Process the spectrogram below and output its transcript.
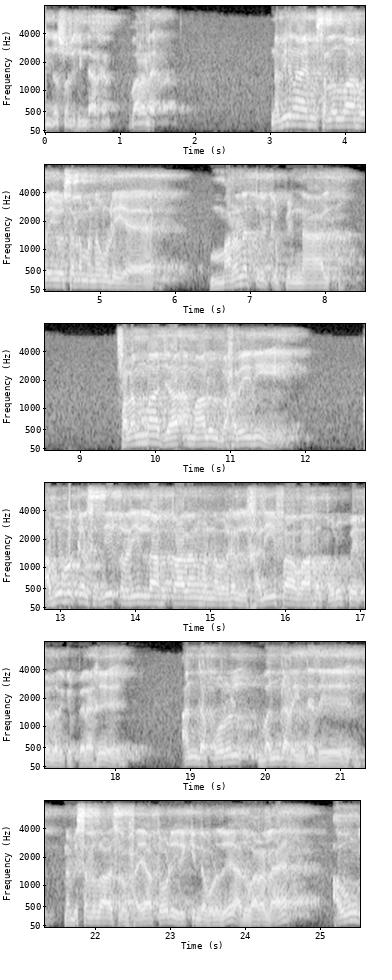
என்று சொல்கின்றார்கள். வரல. நபிகள் நாயகம் சல்லல்லாஹு அலி வசல்லம் அன்னவருடைய மரணத்திற்கு பின்னால் ஃபலம்மா ஜா மாலுல் பஹ்ரைனி அபூபக்கர் சித்திக் அலில்லாஹு தாலான் அவர்கள் ஹலீஃபாவாக பொறுப்பேற்றதற்கு பிறகு அந்த பொருள் வந்தடைந்தது. நபி சல்லா அலுவலம் ஹயாத்தோடு இருக்கின்ற பொழுது அது வரலை. அவங்க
